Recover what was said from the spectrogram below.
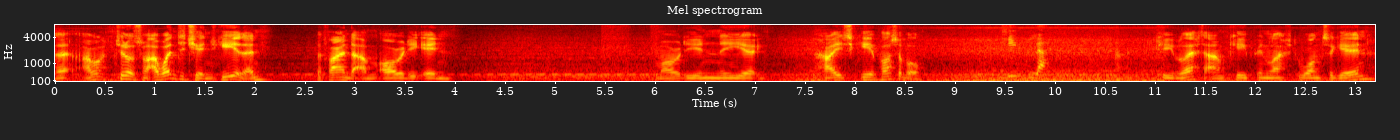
I, you know? I went to change gear then to find that I'm already in. I'm already in the uh, highest gear possible. Keep left. Keep left. I'm keeping left once again.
